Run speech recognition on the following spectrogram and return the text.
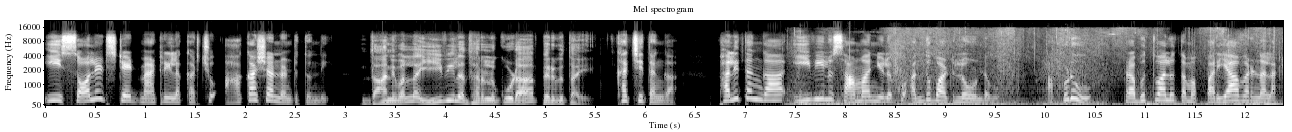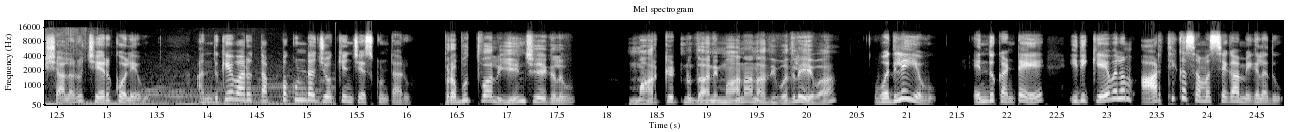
ఈ సాలిడ్ స్టేట్ బ్యాటరీల ఖర్చు ఆకాశాన్నంటుతుంది. దానివల్ల ఈవీల ధరలు కూడా పెరుగుతాయి. ఖచ్చితంగా. ఫలితంగా ఈవీలు సామాన్యులకు అందుబాటులో ఉండవు. అప్పుడు ప్రభుత్వాలు తమ పర్యావరణ లక్ష్యాలను చేరుకోలేవు. అందుకే వారు తప్పకుండా జోక్యం చేసుకుంటారు. ప్రభుత్వాలు ఏం చేయగలవు? మార్కెట్ను దాని మానాన అది వదిలేయవా? వదిలేయవు. ఎందుకంటే ఇది కేవలం ఆర్థిక సమస్యగా మిగలదు.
